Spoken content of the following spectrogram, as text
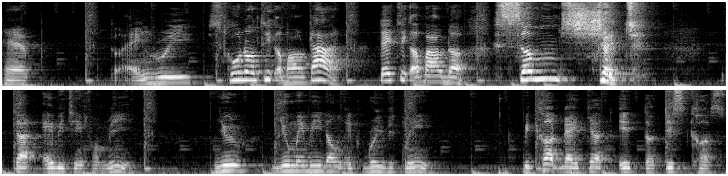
have the angry. School don't think about that they think about the some shit that everything for me. You you maybe don't agree with me because they just eat the discuss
